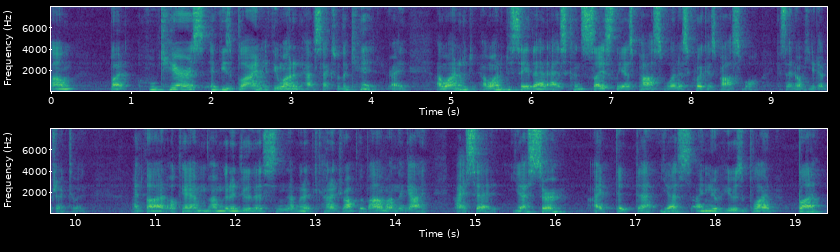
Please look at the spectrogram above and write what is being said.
Um, but who cares if he's blind if he wanted to have sex with a kid, right? I wanted, I wanted to say that as concisely as possible and as quick as possible, because I know he'd object to it. I thought, okay, I'm, I'm going to do this, and I'm going to kind of drop the bomb on the guy. I said, yes, sir, I did that, yes, I knew he was blind, but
